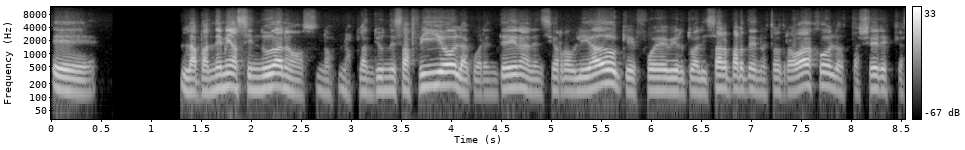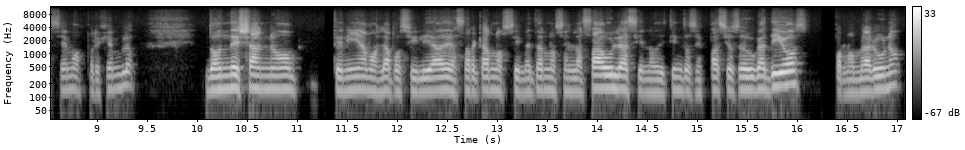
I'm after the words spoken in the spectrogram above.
Eh, la pandemia sin duda nos, nos, planteó un desafío, la cuarentena, el encierro obligado, que fue virtualizar parte de nuestro trabajo, los talleres que hacemos, por ejemplo, donde ya no teníamos la posibilidad de acercarnos y meternos en las aulas y en los distintos espacios educativos, por nombrar uno,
